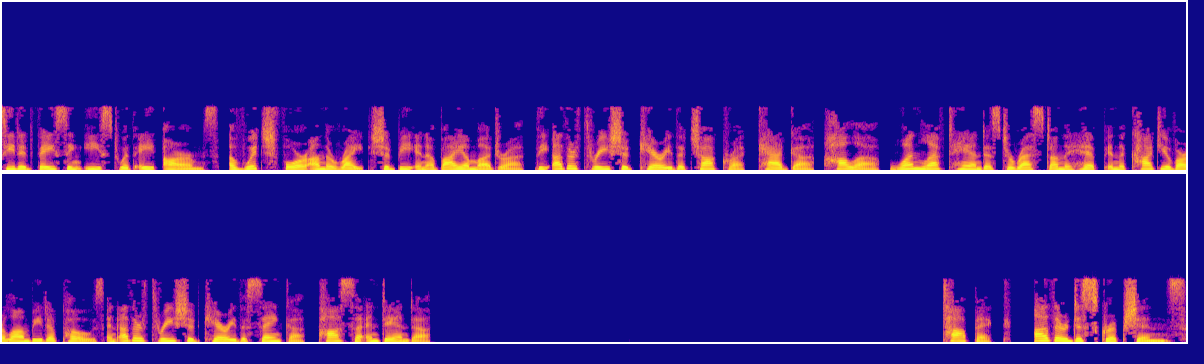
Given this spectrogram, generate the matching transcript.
seated facing east with eight arms, of which four on the right should be in Abhaya Mudra, the other three should carry the chakra, khadga, hala, one left hand is to rest on the hip in the Katyavarlambita pose and other three should carry the sankha, pasa and danda. Other descriptions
